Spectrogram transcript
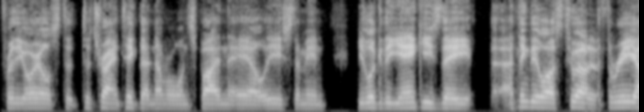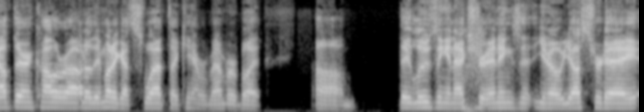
for the Orioles to to try and take that number one spot in the AL East. I mean, you look at the Yankees; they I think they lost two out of three out there in Colorado. They might have got swept. I can't remember, but um, they losing in extra innings. You know, yesterday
